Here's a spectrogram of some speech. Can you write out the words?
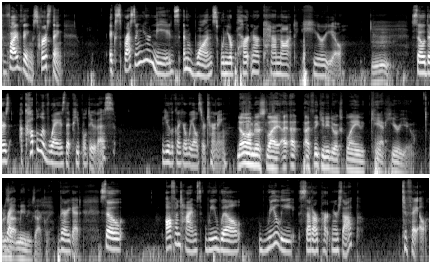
the five things. First thing, expressing your needs and wants when your partner cannot hear you. Mm. So, there's a couple of ways that people do this. You look like your wheels are turning. No, I'm just like I, I, I think you need to explain can't hear you. What does Right. that mean exactly? Very good. So, oftentimes we will really set our partners up to fail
